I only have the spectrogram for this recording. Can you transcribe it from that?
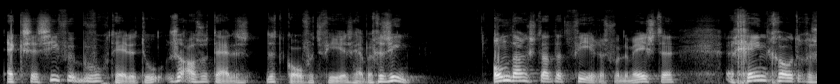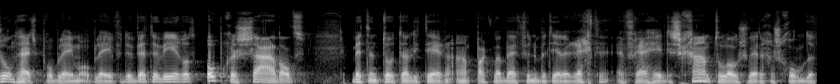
excessieve bevoegdheden toe, zoals we tijdens het COVID-virus hebben gezien. Ondanks dat het virus voor de meesten geen grote gezondheidsproblemen opleverde, werd de wereld opgezadeld met een totalitaire aanpak waarbij fundamentele rechten en vrijheden schaamteloos werden geschonden.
